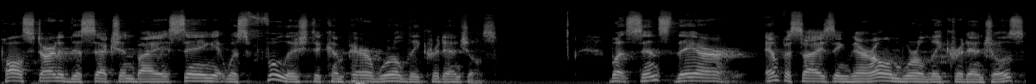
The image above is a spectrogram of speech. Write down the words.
Paul started this section by saying it was foolish to compare worldly credentials. But since they are emphasizing their own worldly credentials,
